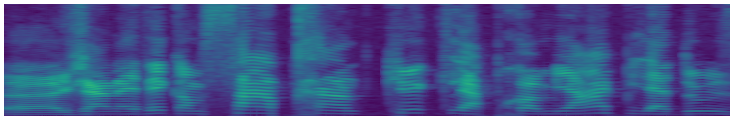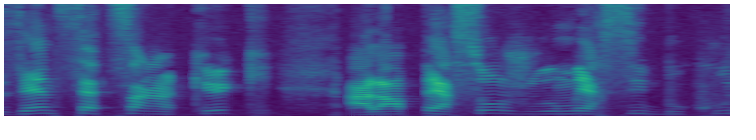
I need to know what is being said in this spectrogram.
Euh, J'en avais comme 130 cucs la première, puis la deuxième 700 cucs. Alors, perso, je vous remercie beaucoup.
